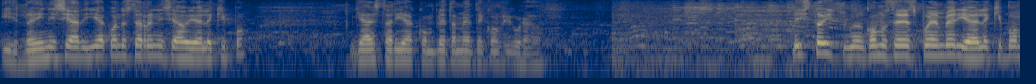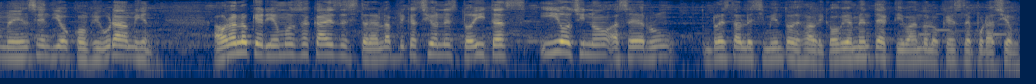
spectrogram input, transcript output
Y reiniciar. Y ya cuando esté reiniciado ya el equipo, ya estaría completamente configurado. Listo, y como ustedes pueden ver ya el equipo me encendió configurado mi gente. Ahora lo que haríamos acá es desinstalar las aplicaciones toditas y o si no hacer un restablecimiento de fábrica, obviamente activando lo que es depuración.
